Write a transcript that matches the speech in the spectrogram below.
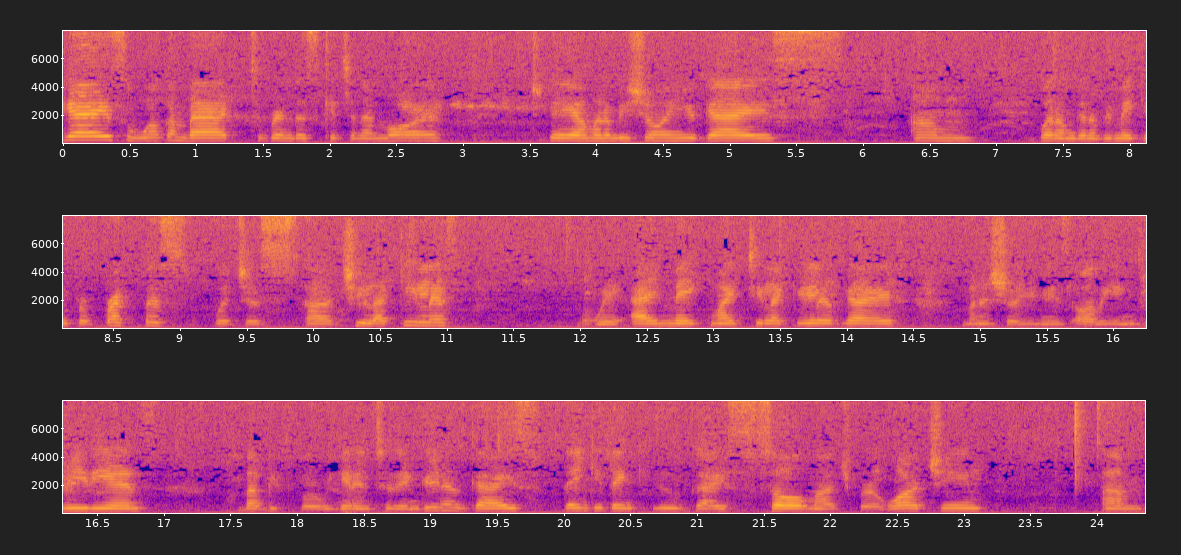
guys, welcome back to Brenda's Kitchen and More. Today I'm going to be showing you guys um, what I'm going to be making for breakfast, which is uh, chilaquiles. The way I make my chilaquiles, guys. I'm going to show you guys all the ingredients. But before we get into the ingredients, guys, thank you, thank you guys so much for watching. Um,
